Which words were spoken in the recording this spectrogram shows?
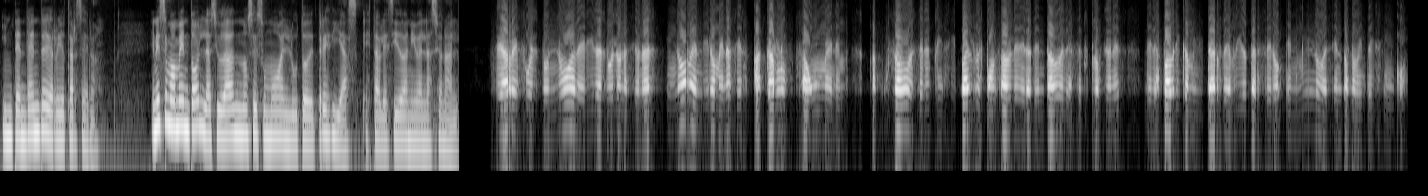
intendente de Río Tercero. En ese momento, la ciudad no se sumó al luto de tres días establecido a nivel nacional. Se ha resuelto no adherir al duelo nacional no rendir homenajes a Carlos Saúl Menem, acusado de ser el principal responsable del atentado de las explosiones de la fábrica militar de Río Tercero en 1995.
